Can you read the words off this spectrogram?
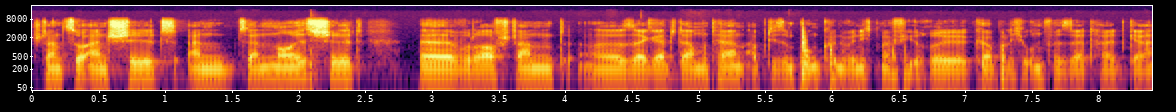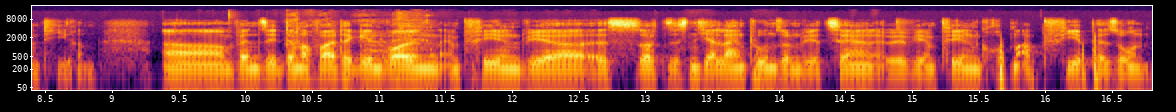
stand so ein Schild, ein sehr neues Schild äh, wo drauf stand, äh, sehr geehrte Damen und Herren, ab diesem Punkt können wir nicht mehr für Ihre körperliche Unversehrtheit garantieren. Äh, wenn Sie dennoch weitergehen wollen, empfehlen wir, es sollten Sie es nicht allein tun, sondern wir, zählen, wir empfehlen Gruppen ab vier Personen.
